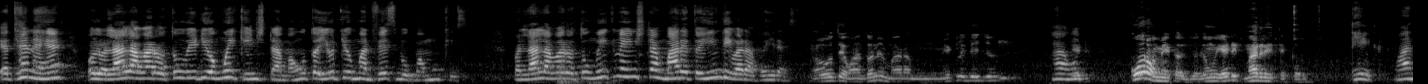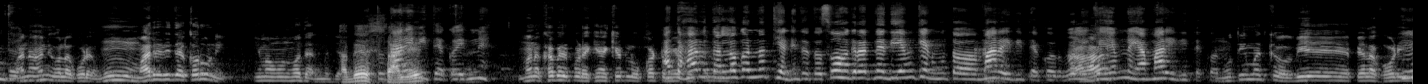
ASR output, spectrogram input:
કે છે ને હે ઓલો લાલા વાળો તું વીડિયો મૂક ઇન્સ્ટામાં હું તો યુટ્યુબમાં ને ફેસબુકમાં મૂકીશ. પણ લાલા વાળો તું મૂક ને ઇન્સ્ટા મારે તો હિન્દી વાળા ભર્યા છે. હવે તે વાંધો નહીં મારા મોકલી દેજો. હા હું કોરો મોકલજો હું એડિટ મારી રીતે કરું. ઠીક વાંધો. મને હની ઓલા ગોળે હું મારી રીતે કરું ને એમાં મને વધારે મજા આવે. તારી રીતે કઈ ને. મને ખબર પડે ક્યાં કેટલું કટ આ તો હારું તાર લગન નથી નહીં તો સોહાગ્રત ને દી એમ કે હું તો મારી રીતે કરું. બોલી. કે એમ નહીં આ મારી રીતે કરું. હું તેમ જ કહું બે પેલા ઘોડી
